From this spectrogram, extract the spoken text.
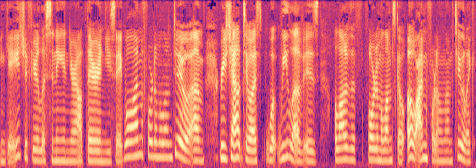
engaged. If you're listening and you're out there and you say, "Well, I'm a Fordham alum too," um, reach out to us. What we love is a lot of the Fordham alums go, "Oh, I'm a Fordham alum too," like,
